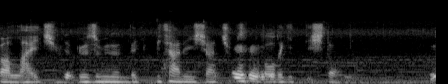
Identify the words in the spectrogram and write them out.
Vallahi içiyor. Gözümün önünde bir tane inşaat çıktı. o da gitti işte o.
